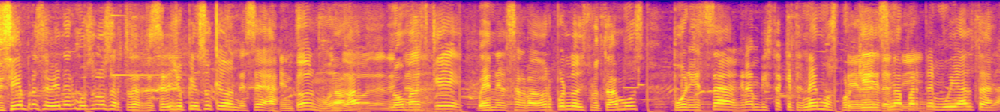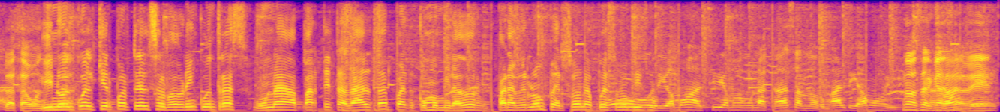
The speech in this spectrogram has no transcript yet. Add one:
Siempre se ven hermosos los atardeceres, yo pienso que donde sea. En todo el mundo, Ajá. la neta. No más que en El Salvador pues lo disfrutamos por esa gran vista que tenemos, porque es una sí. parte muy alta. Y no en cualquier parte del Salvador encuentras una parte tan alta como mirador, para verlo en persona, pues uno mismo. digamos así, digamos en una casa normal, digamos. Y No se alcanza Ajá. a ver.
